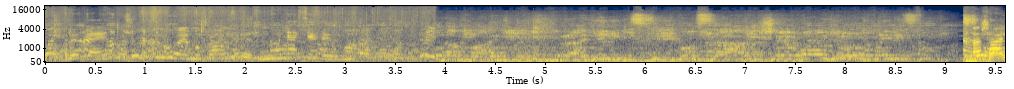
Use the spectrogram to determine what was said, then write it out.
Добрий день. На жаль,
